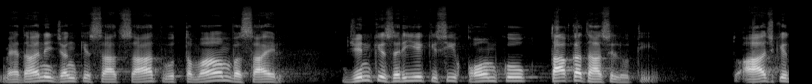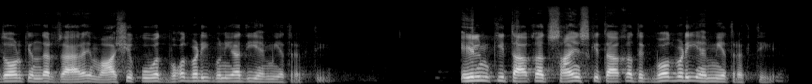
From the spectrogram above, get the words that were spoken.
میدان جنگ کے ساتھ ساتھ وہ تمام وسائل جن کے ذریعے کسی قوم کو طاقت حاصل ہوتی ہے۔ تو آج کے دور کے اندر ظاہر ہے معاشی قوت بہت بڑی بنیادی اہمیت رکھتی ہے۔ علم کی طاقت، سائنس کی طاقت ایک بہت بڑی اہمیت رکھتی ہے۔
